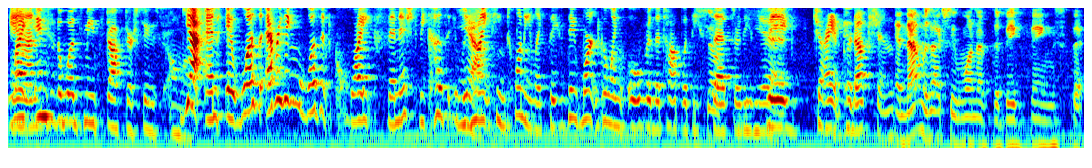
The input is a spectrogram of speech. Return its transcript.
and like Into the Woods meets Dr. Seuss almost. yeah and it was everything wasn't quite finished because it was Yeah. 1920 like they, they weren't going over the top with these So- sets or these big giant productions And that was actually one of the big things that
